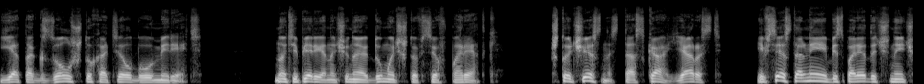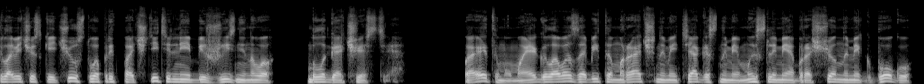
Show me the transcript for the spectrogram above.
«я так зол, что хотел бы умереть». Но теперь я начинаю думать, что все в порядке. Что честность, тоска, ярость и все остальные беспорядочные человеческие чувства предпочтительнее безжизненного благочестия. Поэтому моя голова забита мрачными, тягостными мыслями, обращенными к Богу,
